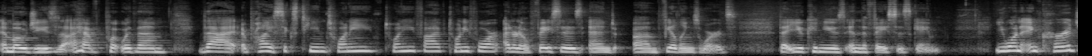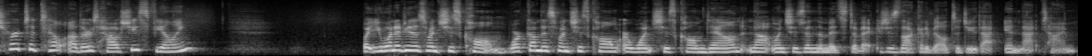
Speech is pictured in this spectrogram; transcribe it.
emojis that I have put with them that are probably 16, 20, 25, 24, I don't know, faces and um, feelings words that you can use in the faces game. You want to encourage her to tell others how she's feeling, but you want to do this when she's calm. Work on this when she's calm or once she's calmed down, not when she's in the midst of it, because she's not going to be able to do that in that time.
